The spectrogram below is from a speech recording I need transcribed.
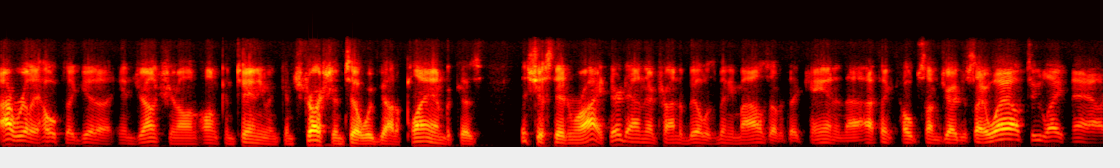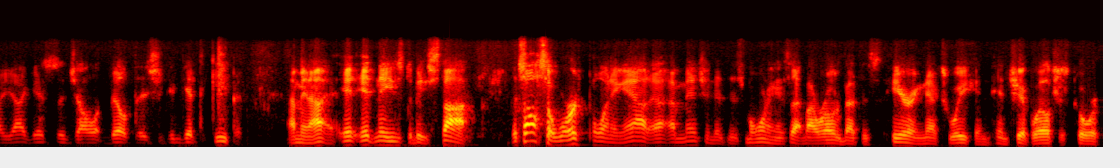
I really hope they get an injunction on on continuing construction until we've got a plan because this just isn't right. They're down there trying to build as many miles of it they can, and I, I think hope some judges say, "Well, too late now. Yeah, I guess since y'all have built this, you can get to keep it." I mean, I it, it needs to be stopped. It's also worth pointing out. I, I mentioned it this morning. That I wrote about this hearing next week in, in Chip Welch's court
